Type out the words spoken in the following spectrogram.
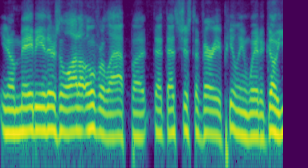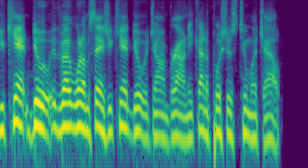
you know, maybe there's a lot of overlap, but that that's just a very appealing way to go. You can't do it. What I'm saying is you can't do it with John Brown. He kind of pushes too much out.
